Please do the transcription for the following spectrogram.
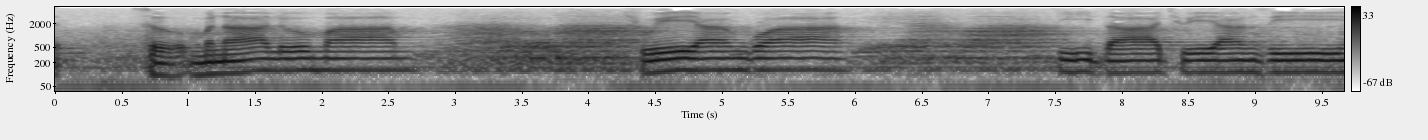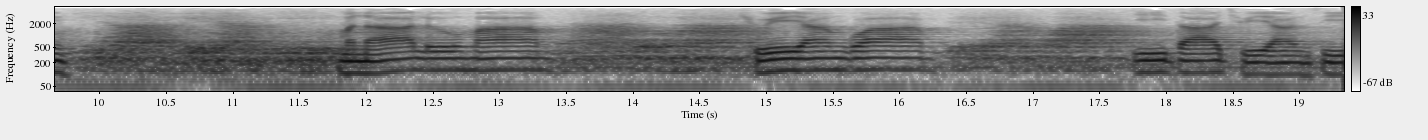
တဲ့ဆိုမနာလိုမှာချွေရန်กว่าဤသာချွေရန်စီမနာလိုမှာချွေရန်กว่าဤသာချွေရန်စီ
